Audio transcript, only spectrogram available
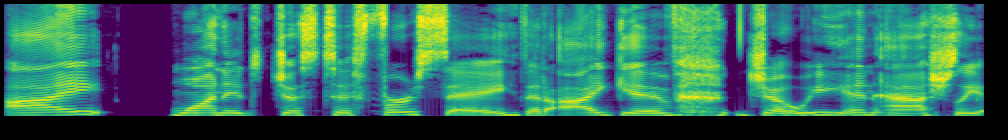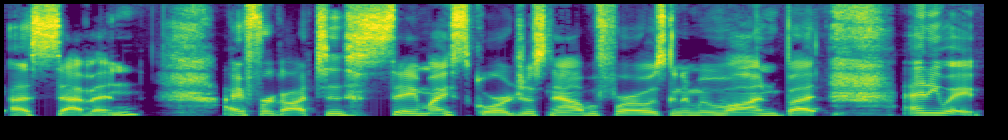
I wanted just to first say that I give Joey and Ashley a seven. I forgot to say my score just now before I was going to move on. But anyway,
